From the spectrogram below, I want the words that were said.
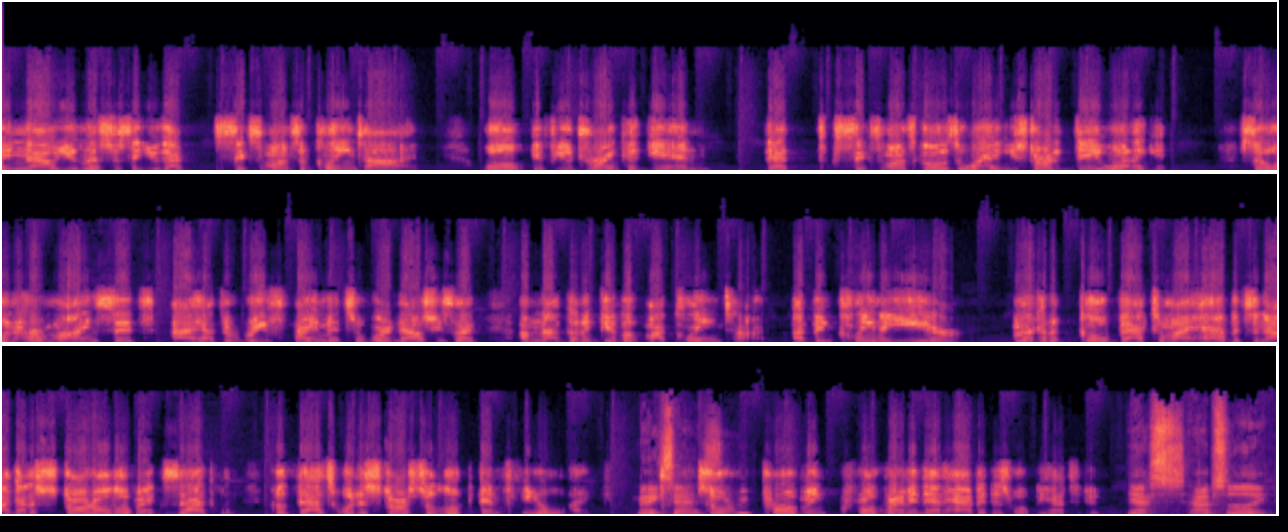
And now you, let's just say you got six months of clean time. Well, if you drink again, that six months goes away. You start at day one again. So in her mindset, I had to reframe it to where now she's like, I'm not going to give up my clean time. I've been clean a year. I'm not going to go back to my habits and now I got to start all over. Exactly. Because that's what it starts to look and feel like. Makes sense. So reprogramming programming that habit is what we had to do. Yes, absolutely.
